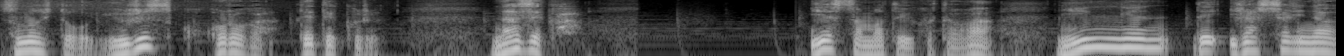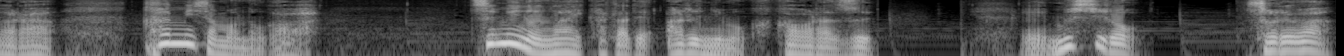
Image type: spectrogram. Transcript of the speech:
その人を許す心が出てくる。なぜか。イエス様という方は人間でいらっしゃりながら、神様の側、罪のない方であるにもかかわらず、えむしろ、それは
